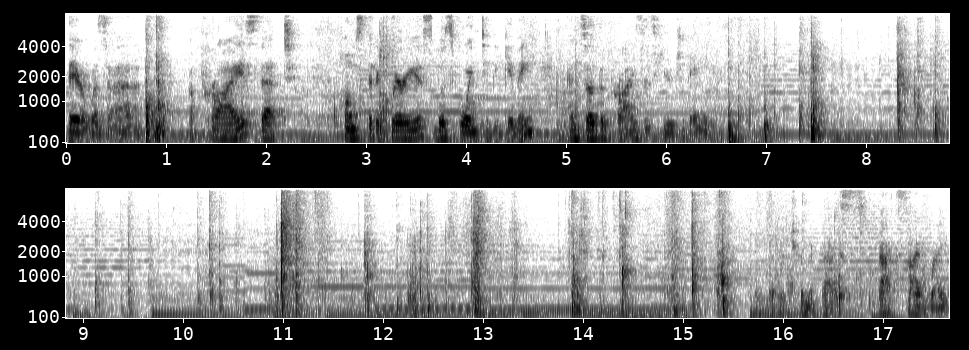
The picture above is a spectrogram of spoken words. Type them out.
there was a, a prize that Homestead Aquarius was going to be giving. And so the prize is here today. turn it back, back side right.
